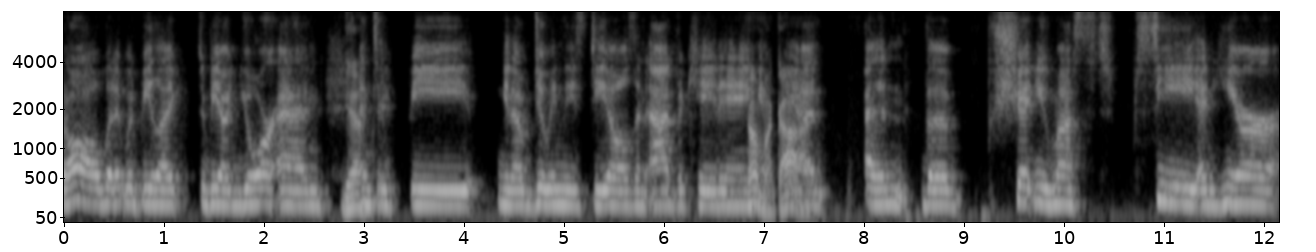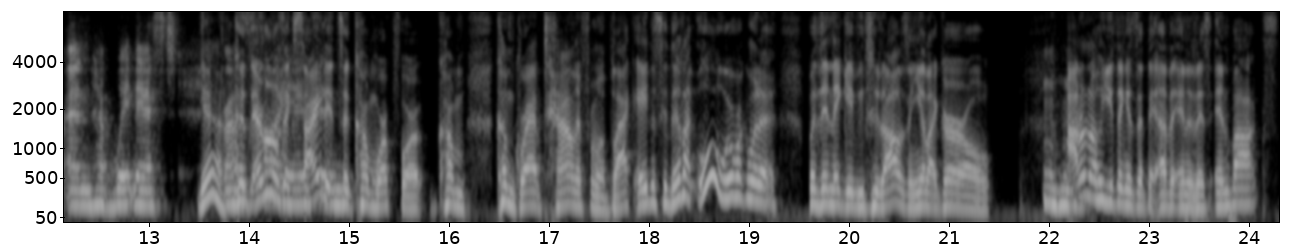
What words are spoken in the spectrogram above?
all what it would be like to be on your end Yeah. and to be, you know, doing these deals and advocating. Oh my God. And and the shit you must see and hear and have witnessed. Yeah, because everyone's excited and- to come work for come come grab talent from a black agency. They're like, "Oh, we're working with it," but then they give you two dollars, and you're like, "Girl, Mhm. I don't know who you think is at the other end of this inbox,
